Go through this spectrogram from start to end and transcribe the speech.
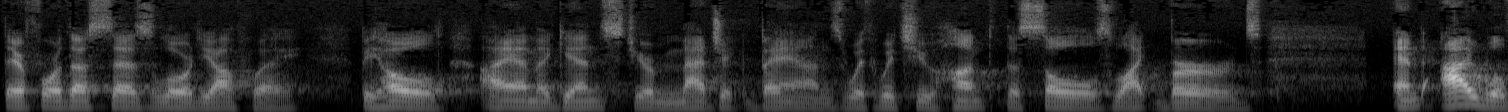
Therefore, thus says Lord Yahweh Behold, I am against your magic bands with which you hunt the souls like birds, and I will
